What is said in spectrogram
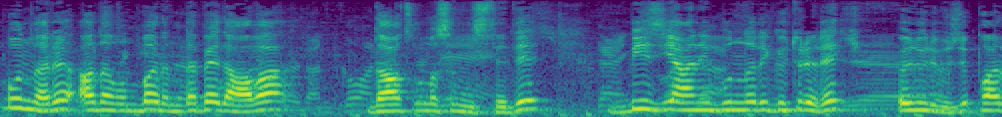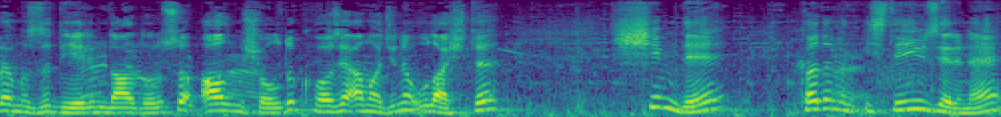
Bunları adamın barında bedava dağıtılmasını istedi. Biz yani bunları götürerek ödülümüzü, paramızı diyelim daha doğrusu almış olduk. Jose amacına ulaştı. Şimdi kadının isteği üzerine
